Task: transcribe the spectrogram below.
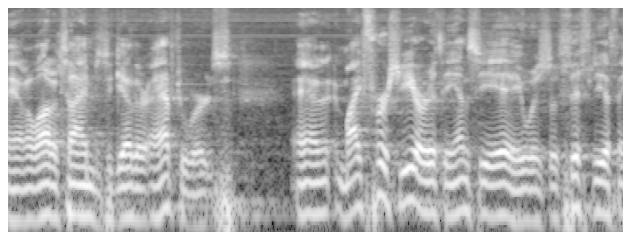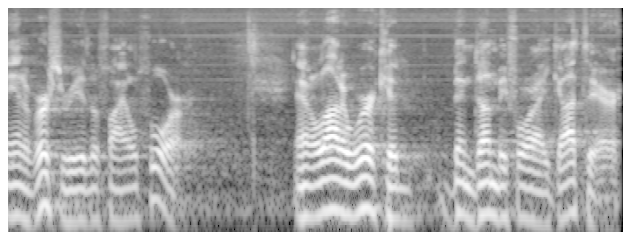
and a lot of times together afterwards. And my first year at the NCAA was the 50th anniversary of the Final Four. And a lot of work had been done before I got there.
